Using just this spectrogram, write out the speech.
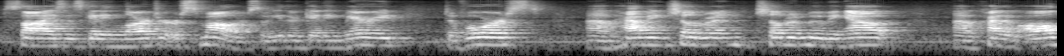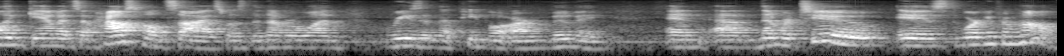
size is getting larger or smaller. So either getting married, divorced, um, having children, children moving out, uh, kind of all the gamuts of household size was the number one reason that people are moving. And um, number two is working from home.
